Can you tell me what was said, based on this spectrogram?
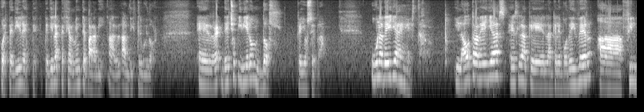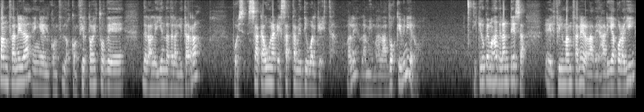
pues pedir, pedirla especialmente para mí, al, distribuidor. Eh, de hecho pidieron dos, que yo sepa. Una de ellas es esta, y la otra de ellas es la que, la que le podéis ver a Phil Manzanera en los conciertos estos de, las leyendas de la guitarra, pues saca una exactamente igual que esta, ¿vale? La misma, las dos que vinieron. Y creo que más adelante esa, el Phil Manzanera la dejaría por allí,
